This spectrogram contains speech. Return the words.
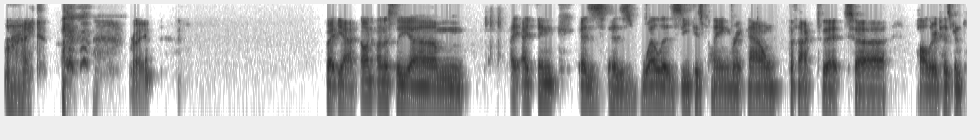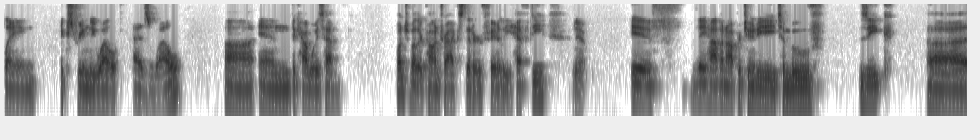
Right. right. But yeah, on, honestly, um, I, I, think as as well as Zeke is playing right now, the fact that uh, Pollard has been playing extremely well as well, uh, and the Cowboys have a bunch of other contracts that are fairly hefty. Yeah. If they have an opportunity to move Zeke, uh,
